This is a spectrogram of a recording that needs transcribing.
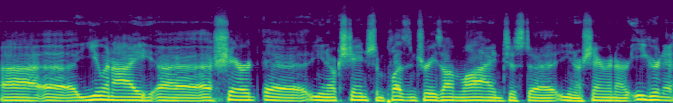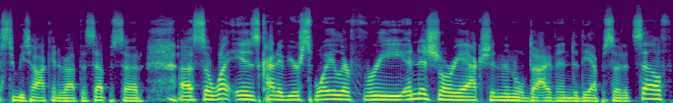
uh, uh, you and I shared, you know, exchanged some pleasantries online, just you know, sharing our eagerness to be talking about this episode. So, what is kind of your spoiler-free initial reaction? Then we'll dive into the episode itself.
